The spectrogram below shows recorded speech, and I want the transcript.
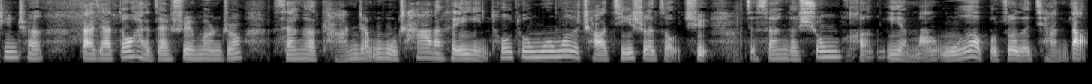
清晨，大家都还在睡梦中。三个扛着木叉的黑影偷偷摸摸地朝鸡舍走去。这三个凶狠、野蛮、无恶不作的强盗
